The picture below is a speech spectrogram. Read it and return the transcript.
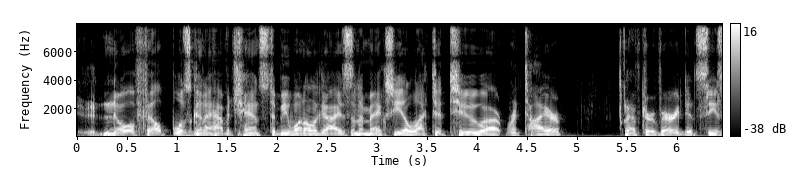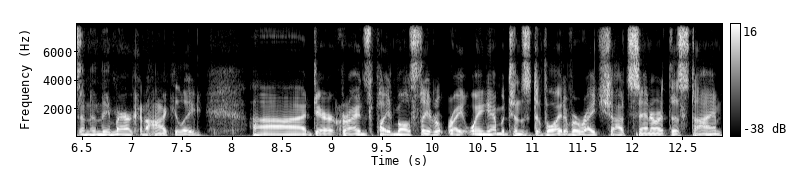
Noah Philp was going to have a chance to be one of the guys in the mix. He elected to uh, retire after a very good season in the American Hockey League. Uh, Derek Ryan's played mostly right wing. Edmonton's devoid of a right shot center at this time.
